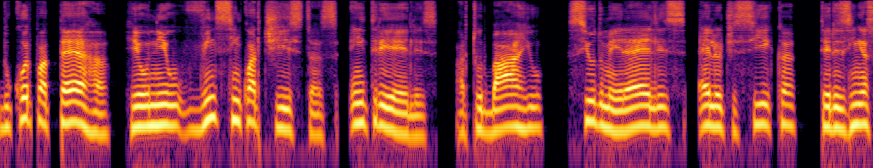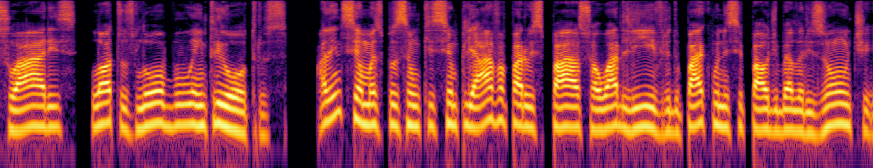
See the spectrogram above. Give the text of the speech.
Do Corpo à Terra, reuniu 25 artistas, entre eles Arthur Barrio, Cildo Meirelles, Hélio Sica, Terezinha Soares, Lotus Lobo, entre outros. Além de ser uma exposição que se ampliava para o espaço ao ar livre do Parque Municipal de Belo Horizonte,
